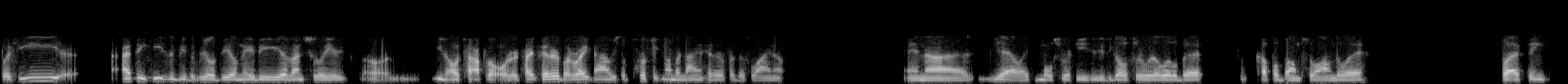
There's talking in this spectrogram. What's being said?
but he, I think he's to be the real deal. Maybe eventually, um, you know, top of the order type hitter. But right now, he's the perfect number nine hitter for this lineup. And uh yeah, like most rookies, you need to go through it a little bit, a couple bumps along the way. But I think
